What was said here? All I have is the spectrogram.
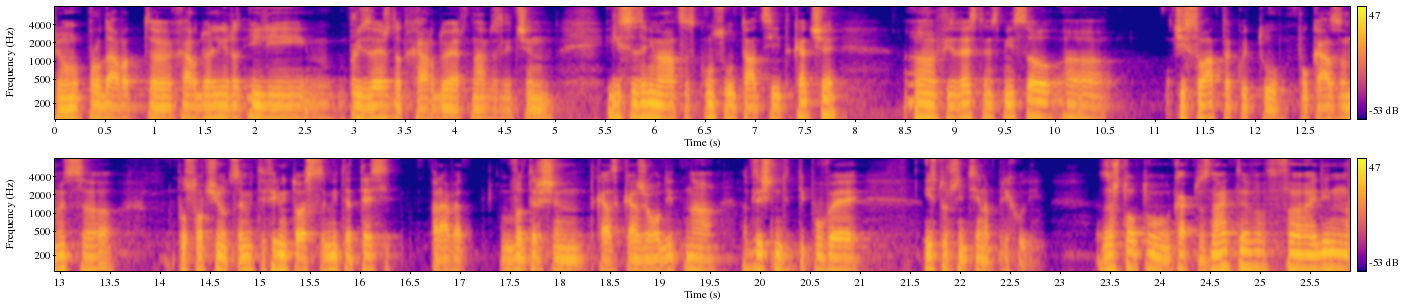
примерно продават хардуер или, или произвеждат хардуер на различен или се занимават с консултации, така че в известен смисъл числата, които показваме, са посочени от самите фирми, т.е. самите те си правят вътрешен, така да се каже, одит на различните типове източници на приходи. Защото, както знаете, в един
